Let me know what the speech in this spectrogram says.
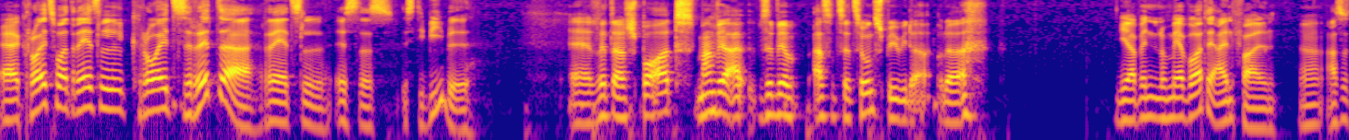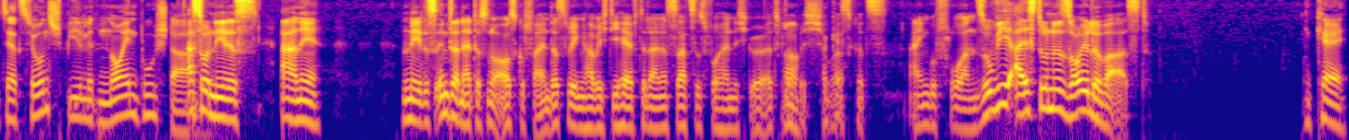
äh, Kreuzworträtsel, Kreuzritterrätsel ist das, ist die Bibel. Äh, Rittersport, machen wir, sind wir Assoziationsspiel wieder, oder? Ja, wenn dir noch mehr Worte einfallen. Ja, Assoziationsspiel mit neun Buchstaben. Achso, nee, das, ah, nee. Nee, das Internet ist nur ausgefallen, deswegen habe ich die Hälfte deines Satzes vorher nicht gehört, glaube oh, ich. Okay. Du kurz eingefroren. So wie als du eine Säule warst. Okay.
